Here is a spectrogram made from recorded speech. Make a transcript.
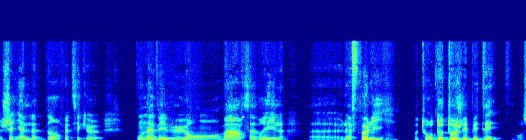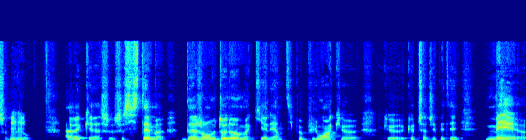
génial là-dedans, en fait, c'est que on avait vu en mars, avril, euh, la folie autour d'AutoGPT, grosso mhm. modo, avec euh, ce, système d'agents autonomes qui allait un petit peu plus loin que, que, que ChatGPT. Mais euh,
